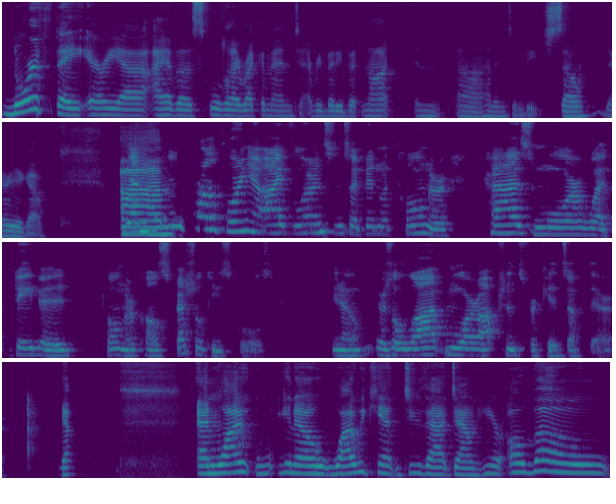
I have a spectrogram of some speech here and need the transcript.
North Bay area, I have a school that I recommend to everybody, but not in uh, Huntington Beach. So there you go. Yeah, um, California, I've learned since I've been with Tollner, has more what David Tollner calls specialty schools. You know, there's a lot more options for kids up there. Yep. And why, you know, why we can't do that down here. Although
